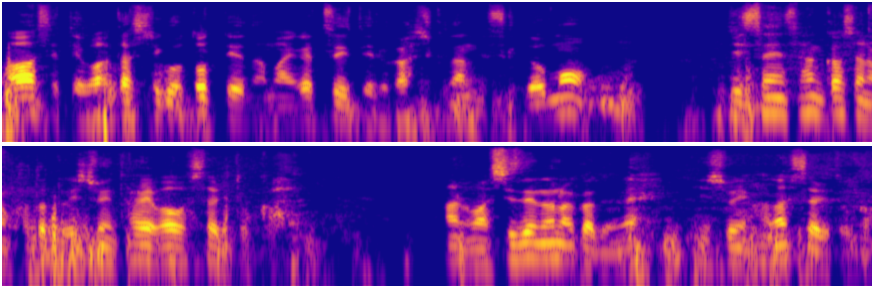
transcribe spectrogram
合わせて私事っていう名前がついてる合宿なんですけども、実際に参加者の方と一緒に対話をしたりとか、あの、ま自然の中でね、一緒に話したりとか、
